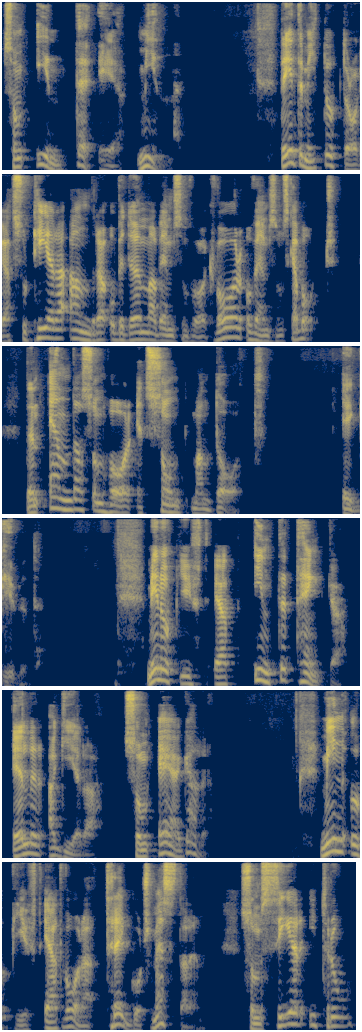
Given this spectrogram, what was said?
som inte är min. Det är inte mitt uppdrag att sortera andra och bedöma vem som får vara kvar och vem som ska bort. Den enda som har ett sådant mandat är Gud. Min uppgift är att inte tänka eller agera som ägare. Min uppgift är att vara trädgårdsmästaren som ser i tro,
